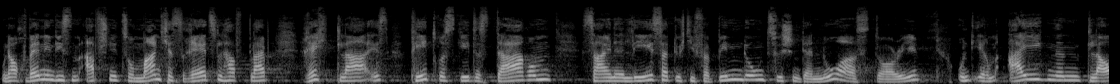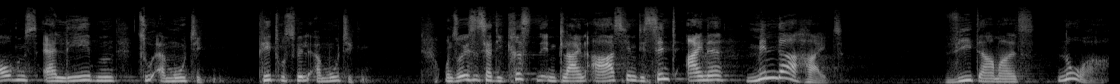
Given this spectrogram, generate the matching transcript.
Und auch wenn in diesem Abschnitt so manches rätselhaft bleibt, recht klar ist, Petrus geht es darum, seine Leser durch die Verbindung zwischen der Noah-Story und ihrem eigenen Glaubenserleben zu ermutigen. Petrus will ermutigen. Und so ist es ja, die Christen in Kleinasien, die sind eine Minderheit, wie damals Noah.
